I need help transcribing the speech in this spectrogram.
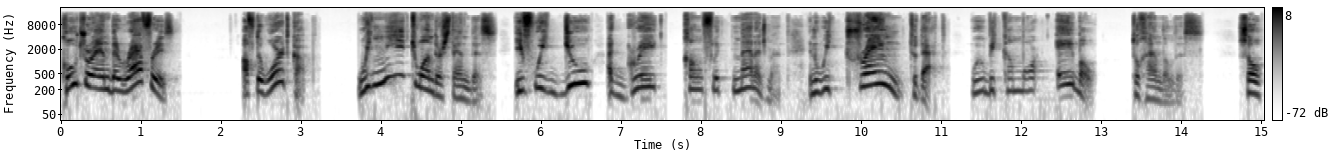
culture and the referees of the World Cup. We need to understand this. If we do a great conflict management and we train to that, we'll become more able to handle this. So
